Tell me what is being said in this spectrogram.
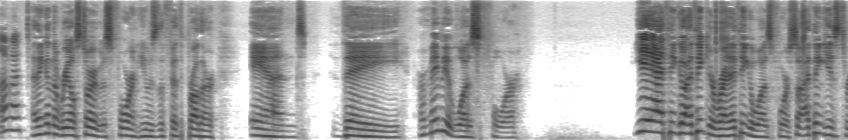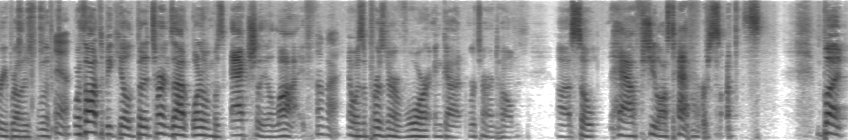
Okay. I think in the real story it was four, and he was the fifth brother, and they, or maybe it was four. Yeah, I think I think you're right. I think it was four. So I think his three brothers were, Yeah. were thought to be killed, but it turns out one of them was actually alive Okay. and was a prisoner of war and got returned home. Uh, so half she lost half of her sons. But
